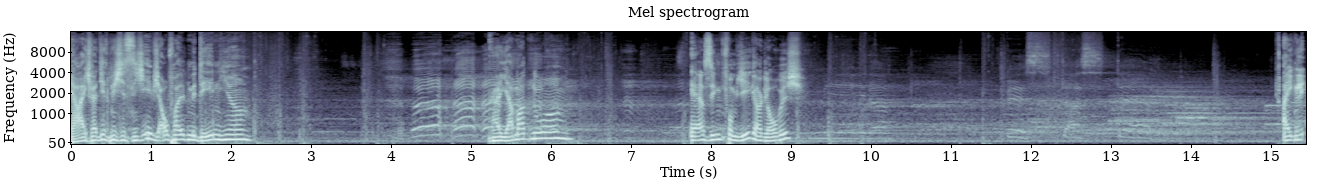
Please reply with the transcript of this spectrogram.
Ja, ich werde mich jetzt nicht ewig aufhalten mit denen hier. Er jammert nur. Er singt vom Jäger, glaube ich. Eigentlich...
